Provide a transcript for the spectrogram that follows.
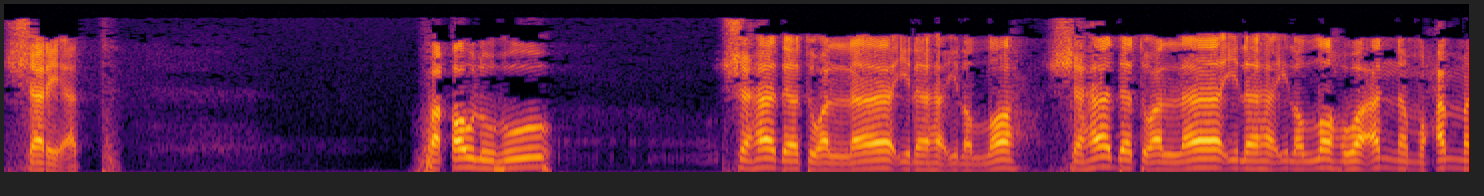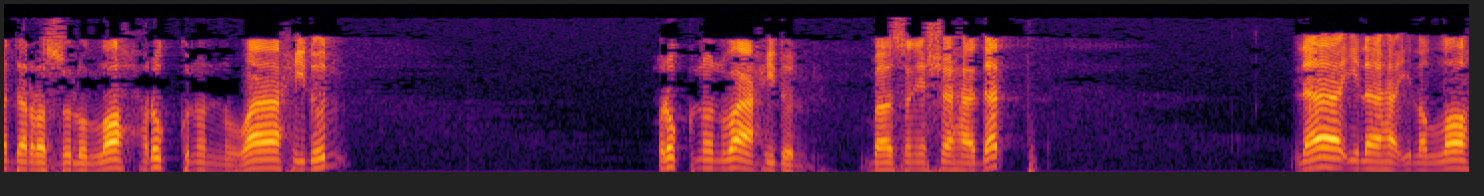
syariat. Faqauluhu syahadatu an la ilaha illallah syahadatu an la ilaha illallah wa anna muhammadar rasulullah ruknun wahidun ruknun wahidun. Bahasanya syahadat la ilaha illallah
